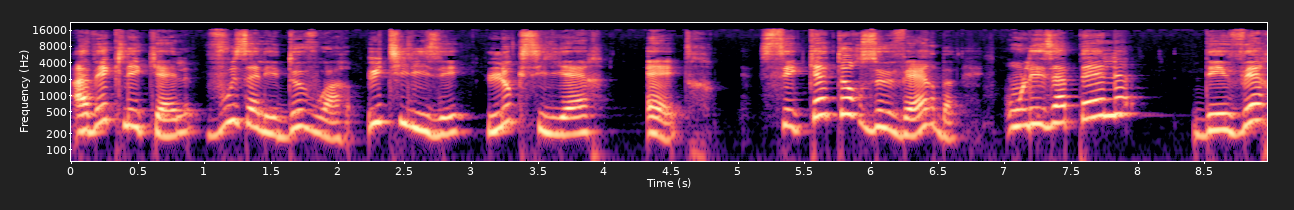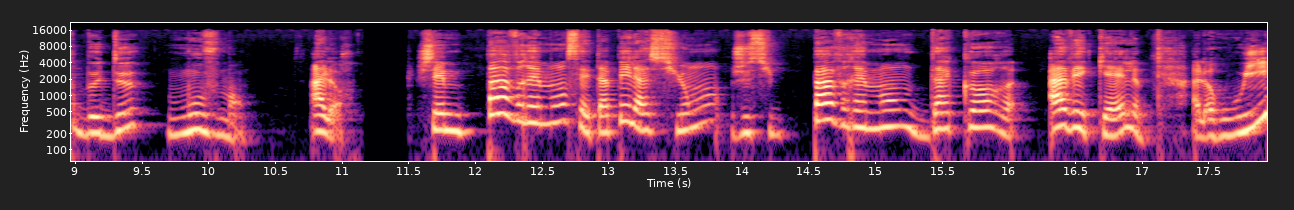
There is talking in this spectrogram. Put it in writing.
avec lesquels vous allez devoir utiliser l'auxiliaire être. Ces 14 verbes, on les appelle des verbes de mouvement. Alors, j'aime pas vraiment cette appellation, je suis pas vraiment d'accord avec elle. Alors oui,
